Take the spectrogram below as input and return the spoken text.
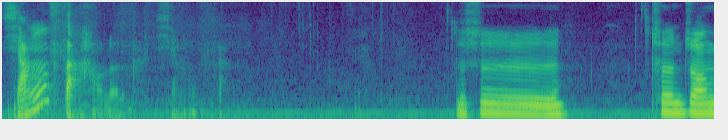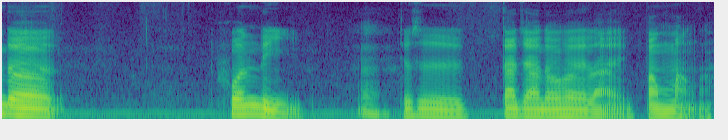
想法好了啦，想法。就是村庄的婚礼，嗯，就是大家都会来帮忙啊，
